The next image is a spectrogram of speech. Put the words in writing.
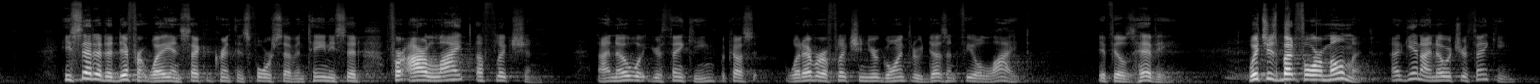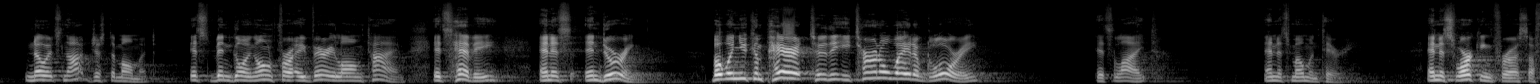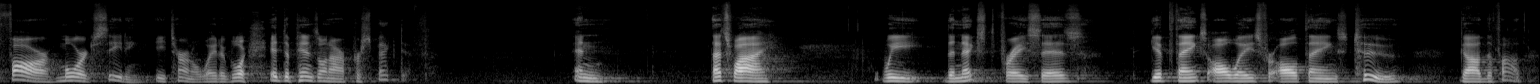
He said it a different way in 2 Corinthians 4:17. He said, "For our light affliction." I know what you're thinking because whatever affliction you're going through doesn't feel light. It feels heavy, which is but for a moment. Again, I know what you're thinking. No, it's not just a moment. It's been going on for a very long time. It's heavy and it's enduring. But when you compare it to the eternal weight of glory, it's light and it's momentary. And it's working for us a far more exceeding eternal weight of glory. It depends on our perspective. And that's why we, the next phrase says, give thanks always for all things to God the Father.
